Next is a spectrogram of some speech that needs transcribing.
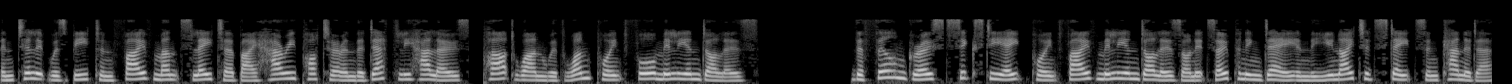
until it was beaten five months later by Harry Potter and the Deathly Hallows, Part 1 with $1.4 million. The film grossed $68.5 million on its opening day in the United States and Canada,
